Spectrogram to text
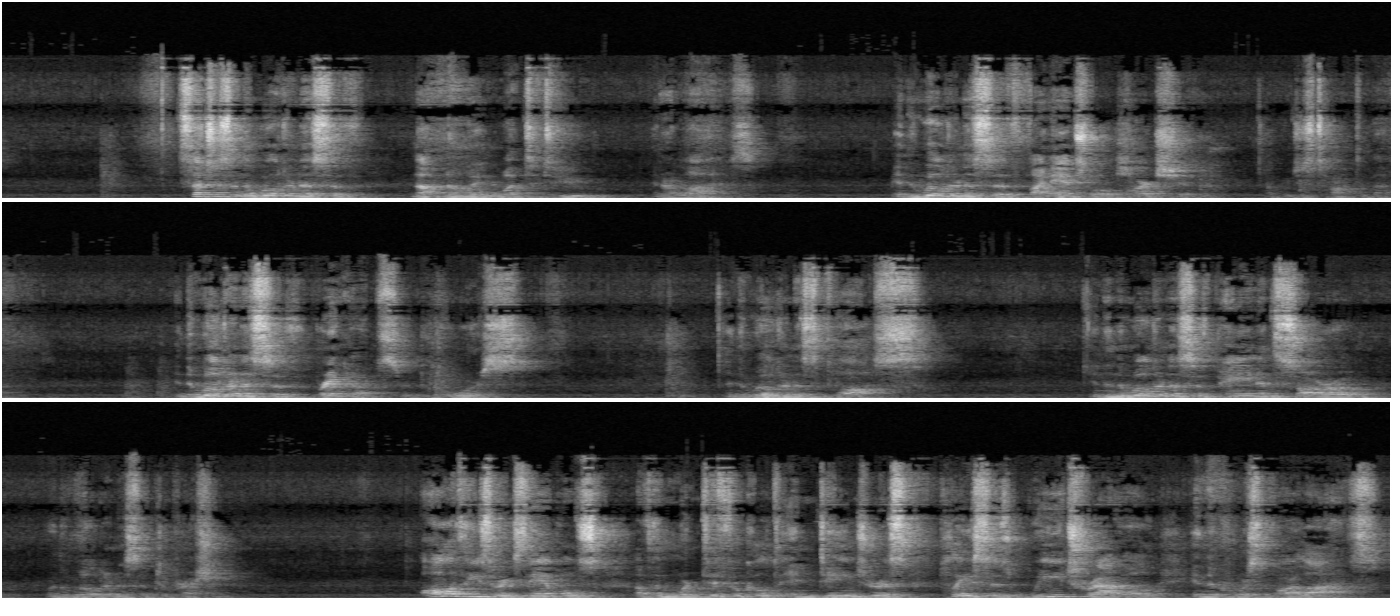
such as in the wilderness of not knowing what to do in our lives, in the wilderness of financial hardship, like we just talked about. In the wilderness of breakups or divorce, in the wilderness of loss, and in the wilderness of pain and sorrow or the wilderness of depression. All of these are examples of the more difficult and dangerous places we travel in the course of our lives.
